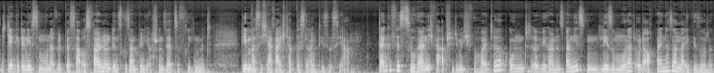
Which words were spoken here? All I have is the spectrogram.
ich denke, der nächste Monat wird besser ausfallen und insgesamt bin ich auch schon sehr zufrieden mit dem, was ich erreicht habe bislang dieses Jahr. Danke fürs Zuhören. Ich verabschiede mich für heute und äh, wir hören uns beim nächsten Lesemonat oder auch bei einer Sonderepisode.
